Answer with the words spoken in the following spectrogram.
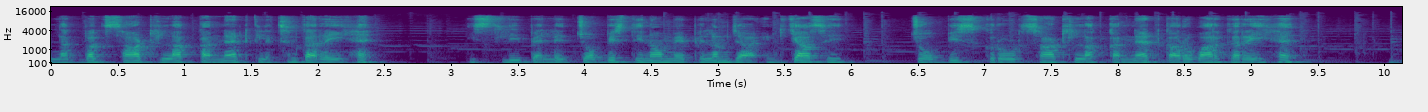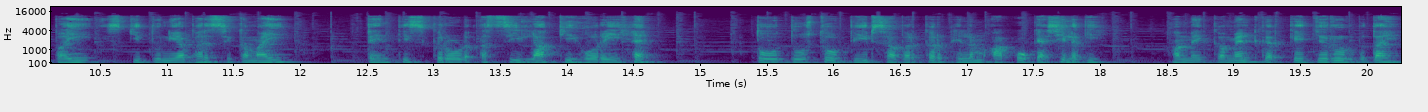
लगभग साठ लाख का नेट कलेक्शन कर रही है। इसलिए पहले 24 दिनों में फ़िल्म जा इंडिया से 24 करोड़ 60 लाख का नेट कारोबार कर रही है। वहीं इसकी दुनिया भर से कमाई 33 करोड़ 80 लाख की हो रही है। तो दोस्तों, वीर सावरकर फ़िल्म आपको कैसी लगी? हमें कमेंट करके ज़रूर बताएँ।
